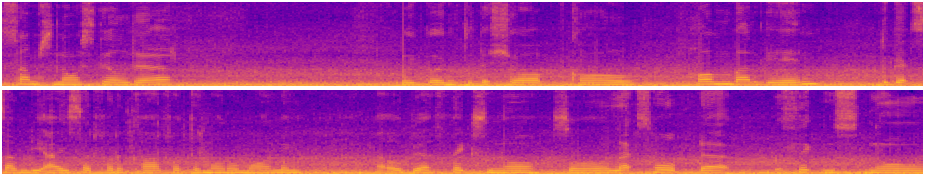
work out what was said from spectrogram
Some snow still there. We're going to the shop called Home Bargain to get some de-icer for the car for tomorrow morning. That will be a thick snow. So let's hope that the thick snow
